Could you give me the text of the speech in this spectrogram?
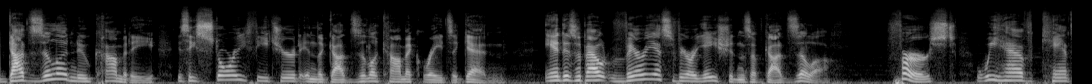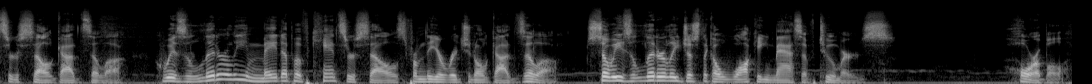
Godzilla New Comedy is a story featured in the Godzilla comic Raids Again, and is about various variations of Godzilla. First, we have Cancer Cell Godzilla, who is literally made up of cancer cells from the original Godzilla. So he's literally just like a walking mass of tumors. Horrible.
